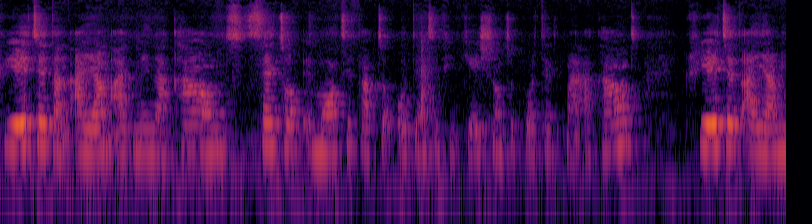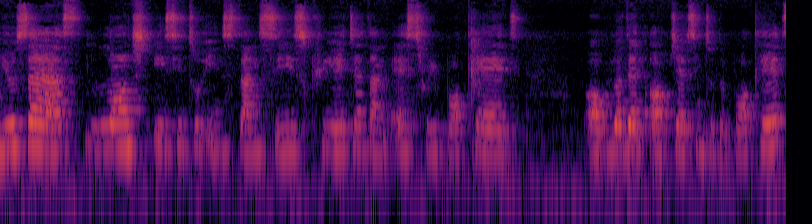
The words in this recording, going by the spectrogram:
created an IAM admin account, set up a multi-factor authentication to protect my account, created IAM users, launched EC2 instances, created an S3 bucket, uploaded objects into the bucket,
